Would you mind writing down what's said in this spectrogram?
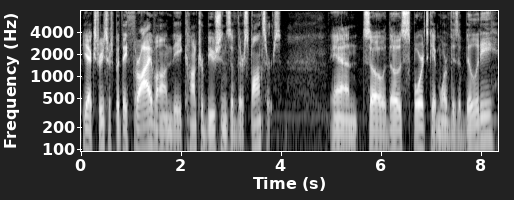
yeah, extreme sports, but they thrive on the contributions of their sponsors. And so those sports get more visibility.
